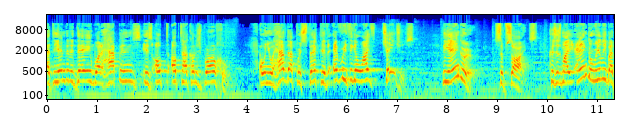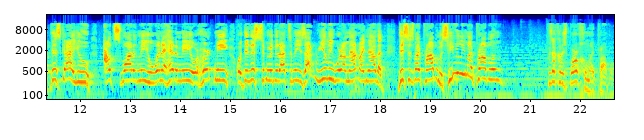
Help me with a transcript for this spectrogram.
At the end of the day, what happens is up, to HaKadosh Baruch Hu. And when you have that perspective, everything in life changes. The anger subsides. Because is my anger really about this guy who outsmarted me, who went ahead of me, or hurt me, or did this to me, or did that to me? Is that really where I'm at right now? That this is my problem? Is he really my problem? Or is Baruch Hu my problem?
